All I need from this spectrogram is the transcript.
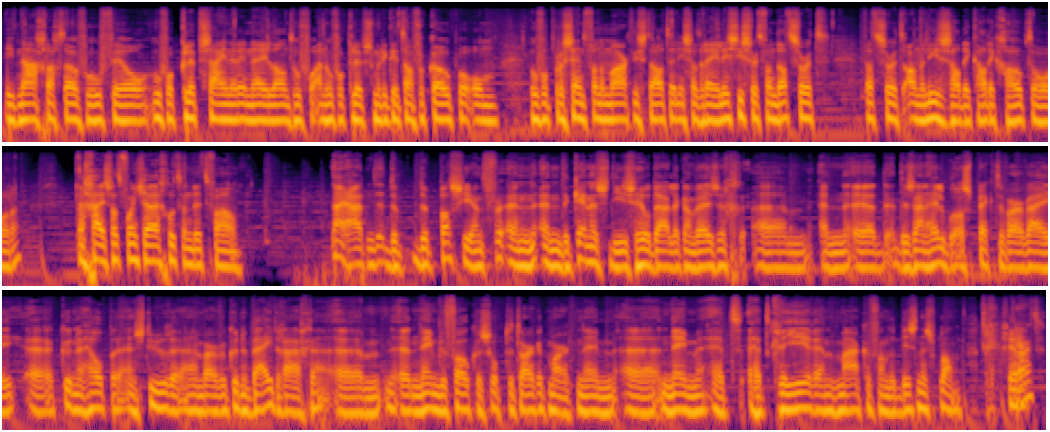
niet nagedacht over hoeveel, hoeveel clubs zijn er in Nederland. Hoeveel, aan hoeveel clubs moet ik dit dan verkopen? Om hoeveel procent van de markt is dat? En is dat realistisch? Soort van dat soort, dat soort analyses had ik, had ik gehoopt te horen. En Gijs, wat vond jij goed aan dit verhaal? Nou ja, de, de, de passie en, en, de kennis die is heel duidelijk aanwezig. Ehm, en eh, er zijn een heleboel aspecten waar wij eh, kunnen helpen en sturen en waar we kunnen bijdragen. Ehm, eh, neem de focus op de targetmarkt. Neem, neem het, het creëren en het maken van het businessplan. Gerard?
